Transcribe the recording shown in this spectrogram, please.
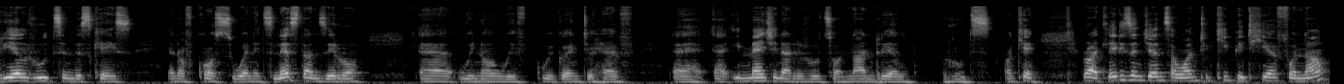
real roots in this case. And of course, when it's less than 0, uh, we know we've, we're going to have uh, imaginary roots or non-real roots. Okay, right, ladies and gents, I want to keep it here for now.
